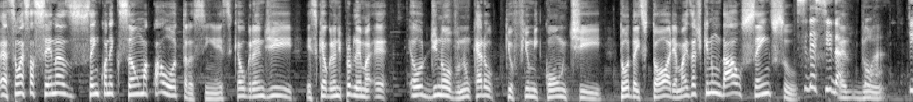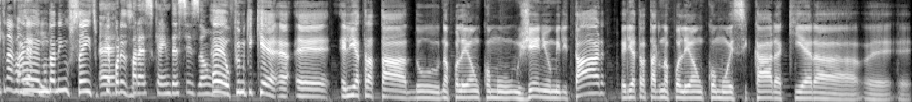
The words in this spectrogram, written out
é, são essas cenas sem conexão uma com a outra, assim. Esse que é o grande, esse que é o grande problema. É, eu de novo não quero que o filme conte toda a história, mas acho que não dá o senso. Se decida, É, do- porra. O que, que nós vamos ver É, aqui? não dá o senso, porque É, por exemplo, parece que é indecisão. é, o filme o que que é? É, é? Ele ia tratar do Napoleão como um gênio militar, ele ia tratar do Napoleão como esse cara que era é, é,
